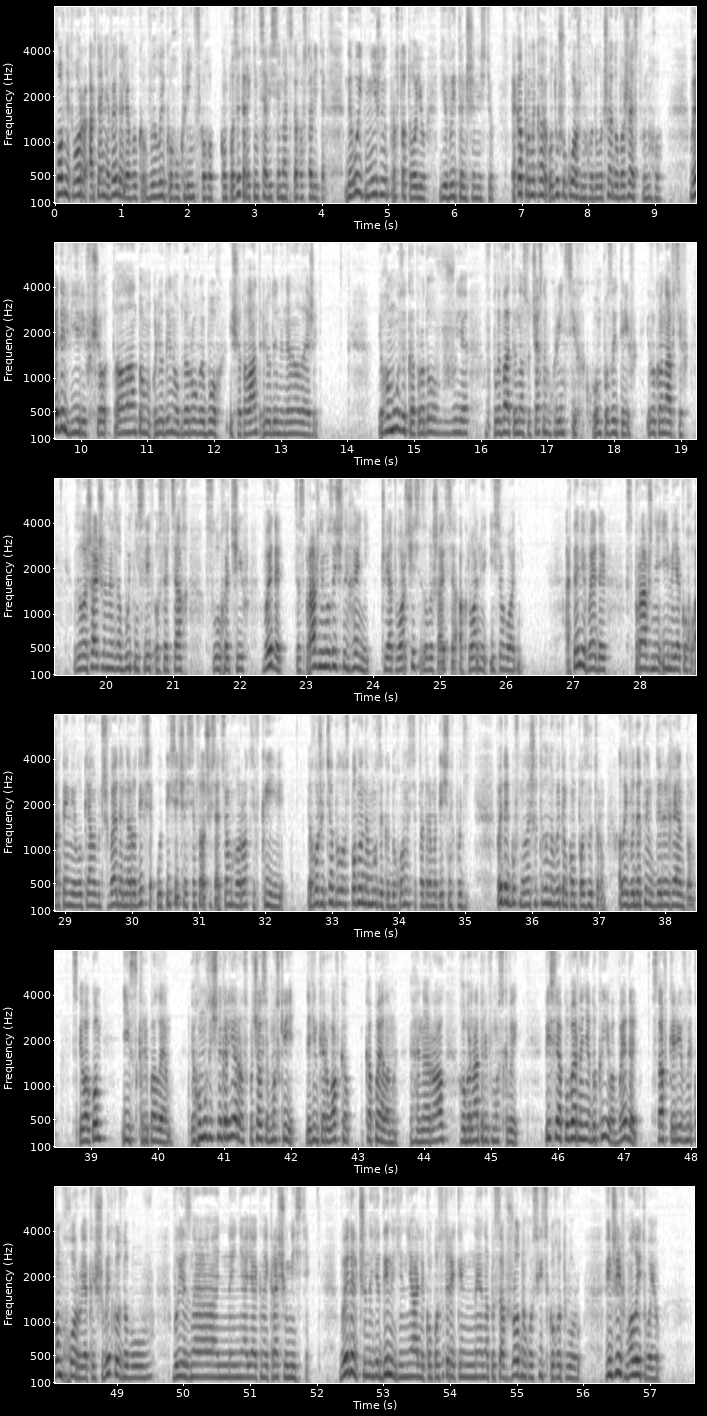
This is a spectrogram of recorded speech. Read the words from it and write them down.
Духовні твори Артемія Веделя, великого українського композитора кінця XVIII століття, дивують ніжною простотою і витонченістю, яка проникає у душу кожного, долучає до божественного. Ведель вірив, що талантом людину обдаровує Бог і що талант людини не належить. Його музика продовжує впливати на сучасних українських композиторів і виконавців, залишаючи незабутній слід у серцях слухачів. Ведель це справжній музичний геній, чия творчість залишається актуальною і сьогодні. Артемій Ведель, справжнє ім'я якого Артемій Лук'янович Ведель, народився у 1767 році в Києві. Його життя було сповнене музики, духовності та драматичних подій. Ведель був не лише талановитим композитором, але й видатним диригентом, співаком і скрипалем. Його музична кар'єра розпочався в Москві, де він керував капелами, генерал-губернаторів Москви. Після повернення до Києва Ведель став керівником хору, який швидко здобув визнання як найкраще у місті. Ведель чи не єдиний геніальний композитор, який не написав жодного світського твору. Він жив молитвою,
